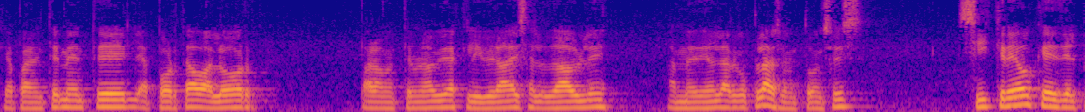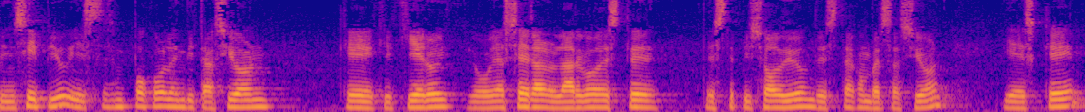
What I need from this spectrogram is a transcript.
que aparentemente le aporta valor para mantener una vida equilibrada y saludable a medio y largo plazo. Entonces, sí creo que desde el principio, y esta es un poco la invitación que, quiero y que voy a hacer a lo largo de este, de este episodio, de esta conversación, y es que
